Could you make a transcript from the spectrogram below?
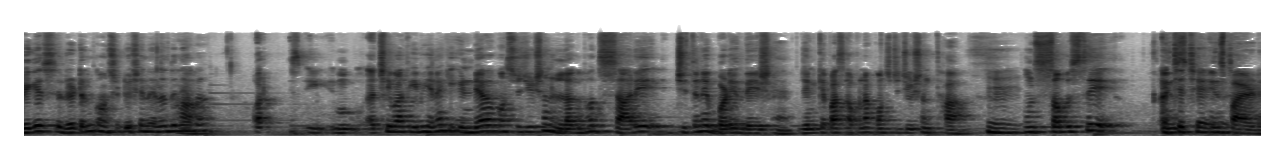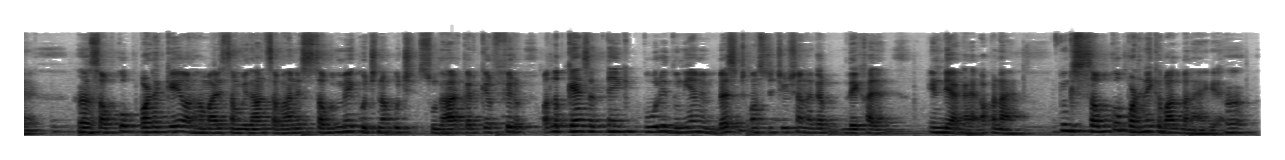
बिगेस्ट रिटर्न कॉन्स्टिट्यूशन है ना दुनिया का। हाँ। और इस- अच्छी बात ये भी है ना कि इंडिया का कॉन्स्टिट्यूशन लगभग सारे जितने बड़े देश हैं जिनके पास अपना कॉन्स्टिट्यूशन था हम्म। उन सबसे अच्छे अच्छे- इंस्पायर्ड है। उन सबको पढ़ के और हमारे संविधान सभा ने सब में कुछ ना कुछ सुधार करके और फिर मतलब कह सकते हैं कि पूरी दुनिया में बेस्ट कॉन्स्टिट्यूशन अगर देखा जाए इंडिया का है अपना है। क्योंकि सबको पढ़ने के बाद बनाया गया हाँ।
